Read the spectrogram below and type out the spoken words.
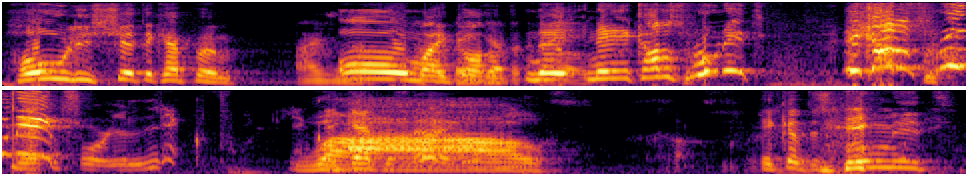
Holy shit, ik heb hem. Oh my god. het Nee, nee, ik had de sprong niet. Ik had de sprong niet. Voor je lek. Voor je lek. Ik heb het Wauw. Ik heb de sprong niet.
